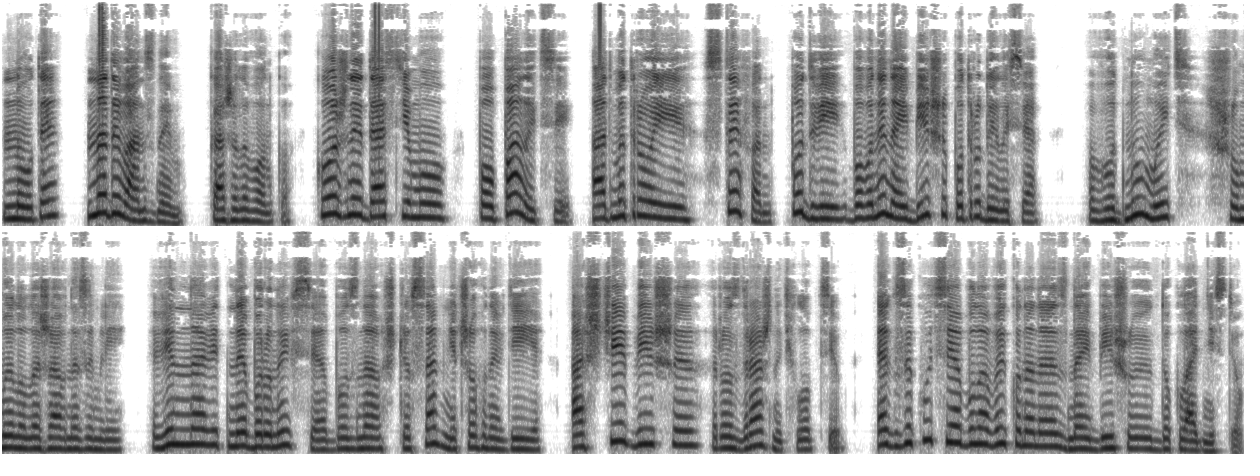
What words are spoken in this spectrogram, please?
Ну те, на диван з ним, каже Левонко. Кожний дасть йому по палиці, а Дмитро і Стефан по дві, бо вони найбільше потрудилися. В одну мить шумило лежав на землі. Він навіть не боронився, бо знав, що сам нічого не вдіє, а ще більше роздражнить хлопців. Екзекуція була виконана з найбільшою докладністю.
